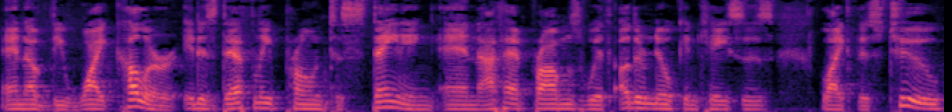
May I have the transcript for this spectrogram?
and of the white color, it is definitely prone to staining. And I've had problems with other Nillkin cases like this too,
